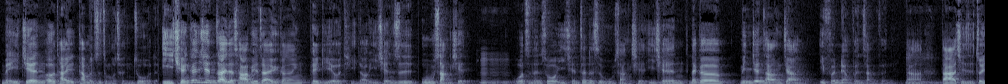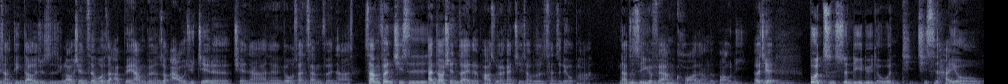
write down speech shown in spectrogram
每一间二胎他们是怎么乘坐的？以前跟现在的差别在于，刚刚 Peggy 也有提到，以前是无上限。嗯嗯嗯，我只能说以前真的是无上限。以前那个民间常讲一分、两分、三分，那大家其实最常听到的就是老先生或者是阿伯，他们可能说啊，我去借了钱啊，能跟我算三分啊。三分其实按照现在的趴数来看，其实差不多是三十六趴。那这是一个非常夸张的暴利，而且不只是利率的问题，其实还有。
